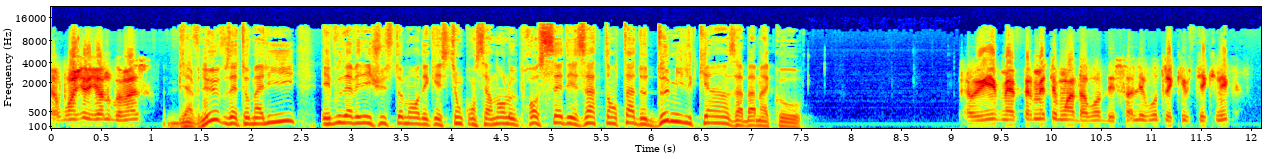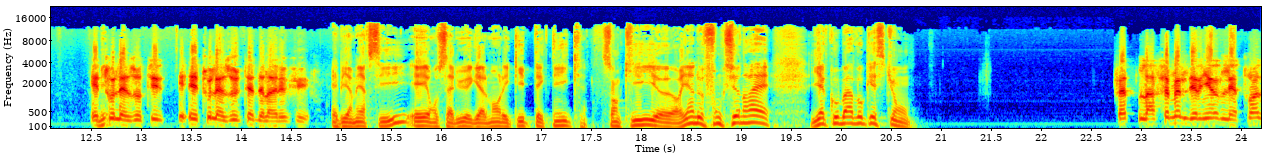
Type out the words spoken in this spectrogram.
Euh, bonjour Jean Gomez. Bienvenue, vous êtes au Mali et vous avez justement des questions concernant le procès des attentats de 2015 à Bamako. Oui, mais permettez-moi d'abord de saluer votre équipe technique et, tous les et tous les auditeurs de la revue. Eh bien, merci. Et on salue également l'équipe technique, sans qui euh, rien ne fonctionnerait. Yacouba, vos questions. fait, la semaine dernière, les trois,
